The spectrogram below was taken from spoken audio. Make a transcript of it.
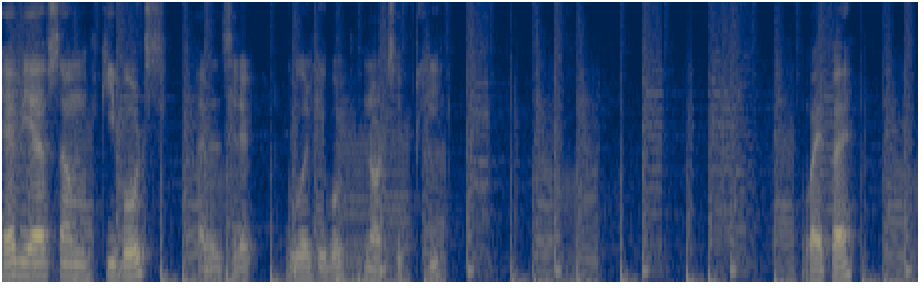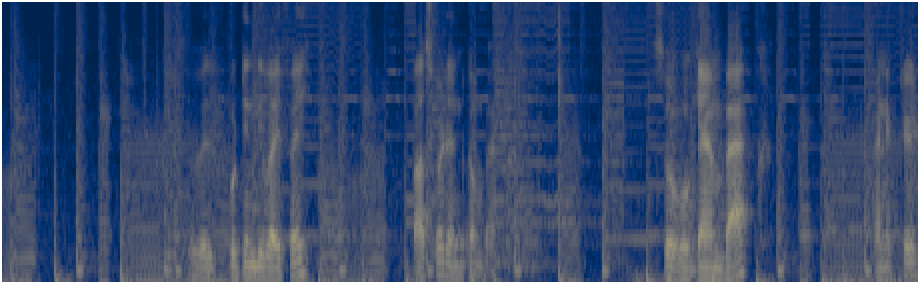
here we have some keyboards. I will select Google keyboard not shift key. Wi-Fi. So we'll put in the Wi-Fi password and come back. So okay I'm back. Connected.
